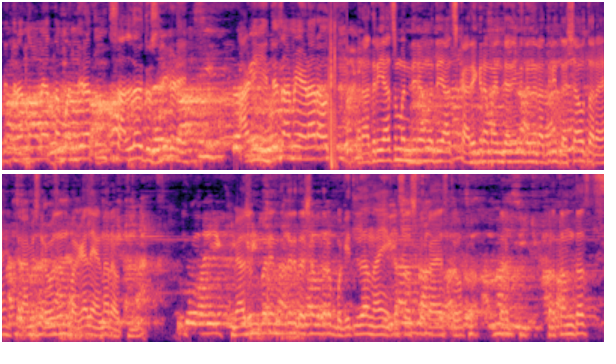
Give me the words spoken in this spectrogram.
मित्रांनो आम्ही आता मंदिरातून चाललोय दुसरीकडे. आणि इथेच आम्ही येणार आहोत. रात्री याच मंदिरामध्ये आज कार्यक्रम आहे आणि त्यानिमित्ताने रात्री दशावतार आहे. तर आम्ही सर्वजण बघायला येणार आहोत. मी अजूनपर्यंत तरी दशावतार बघितलेला नाही. कसा असतो काय असतो. तर प्रथमतच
